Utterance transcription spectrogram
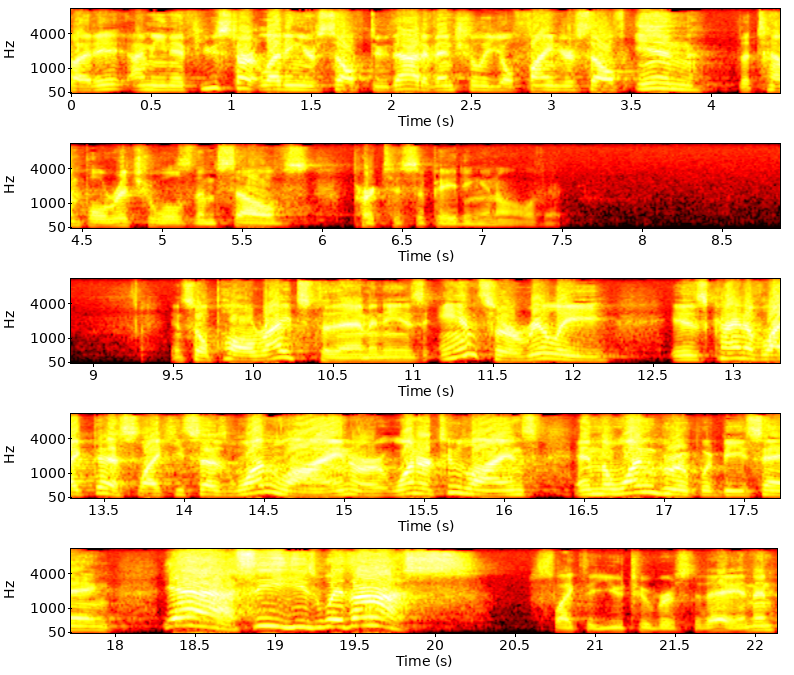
But it, I mean, if you start letting yourself do that, eventually you'll find yourself in the temple rituals themselves, participating in all of it. And so Paul writes to them, and his answer really is kind of like this like he says one line or one or two lines, and the one group would be saying, Yeah, see, he's with us. Just like the YouTubers today. And then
